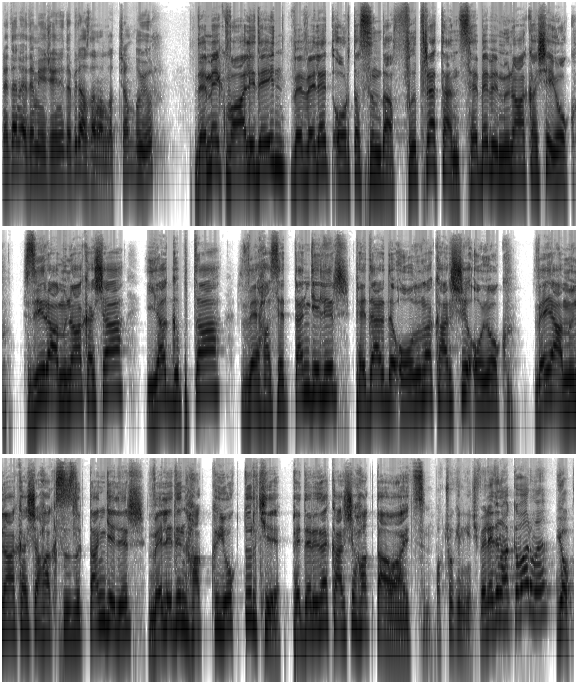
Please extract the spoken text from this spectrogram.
Neden edemeyeceğini de birazdan anlatacağım. Buyur. Demek valideyn ve velet ortasında fıtraten sebebi münakaşa yok. Zira münakaşa ya gıpta ve hasetten gelir, peder de oğluna karşı o yok. Veya münakaşa haksızlıktan gelir, veledin hakkı yoktur ki pederine karşı hak dava etsin. Bak çok ilginç. Veledin hakkı var mı? Yok.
